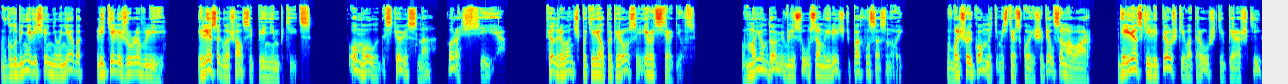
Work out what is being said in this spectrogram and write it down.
В глубине весеннего неба летели журавли, и лес оглашался пением птиц. О, молодость, о, весна, о, Россия! Федор Иванович потерял папиросы и рассердился. В моем доме в лесу у самой речки пахло сосной. В большой комнате мастерской шипел самовар, деревенские лепешки, ватрушки, пирожки.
